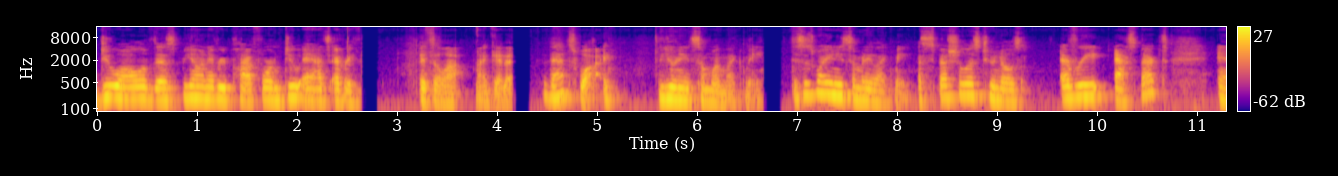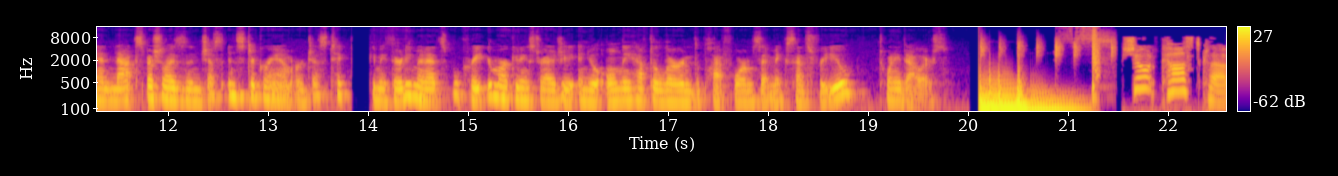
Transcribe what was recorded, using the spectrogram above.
do all of this, be on every platform, do ads, everything. It's a lot. I get it. That's why you need someone like me. This is why you need somebody like me, a specialist who knows every aspect and not specializes in just Instagram or just TikTok. Give me 30 minutes, we'll create your marketing strategy, and you'll only have to learn the platforms that make sense for you. $20. Shortcast Club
